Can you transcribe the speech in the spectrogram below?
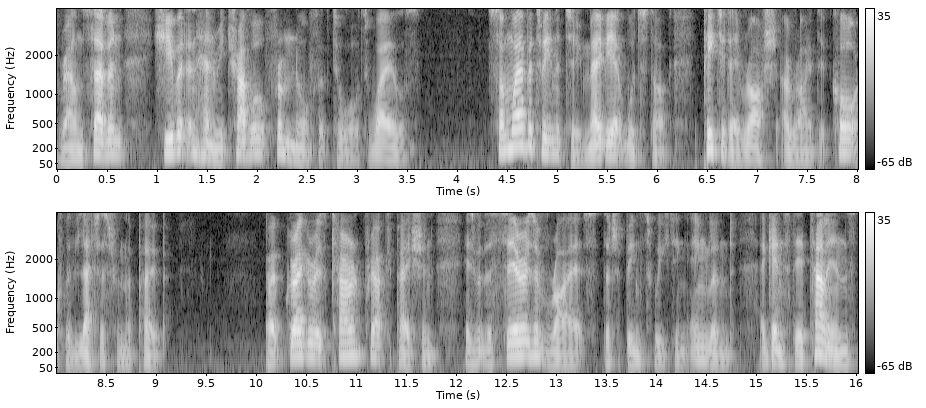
Round 7, Hubert and Henry travel from Norfolk towards Wales. Somewhere between the two, maybe at Woodstock, Peter de Roche arrived at court with letters from the Pope. Pope Gregory's current preoccupation is with a series of riots that have been sweeping England against the Italians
